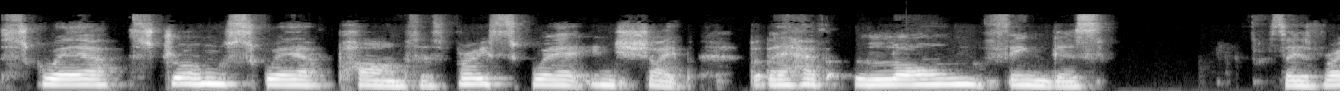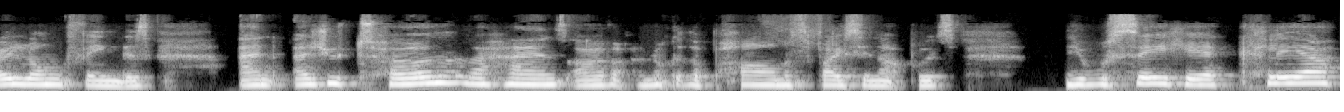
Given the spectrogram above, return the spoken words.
square, strong square palms. it's very square in shape, but they have long fingers. It's very long fingers. And as you turn the hands over and look at the palms facing upwards, you will see here clear,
